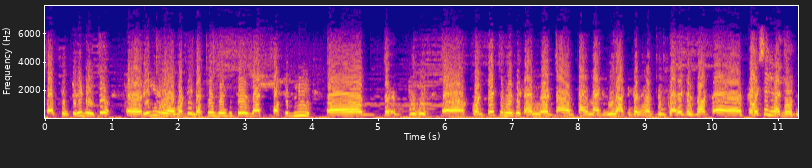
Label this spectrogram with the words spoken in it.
positive territory. So uh, really uh, what the industry is going to say is that possibly uh, the, the context in which the Time, Time magazine article has been carried is not correct. Absolutely.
